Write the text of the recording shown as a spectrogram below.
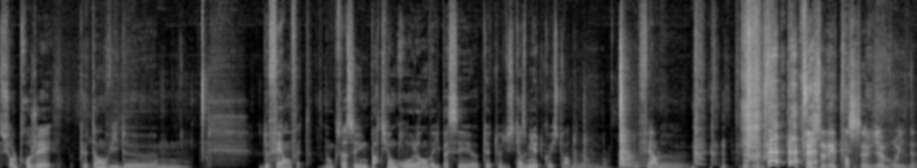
sur le projet que tu as envie de, de faire en fait. Donc ça c'est une partie en gros, là on va y passer euh, peut-être 10-15 minutes quoi, histoire de, de faire le... Désolé pour ce vieux bruit. de-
